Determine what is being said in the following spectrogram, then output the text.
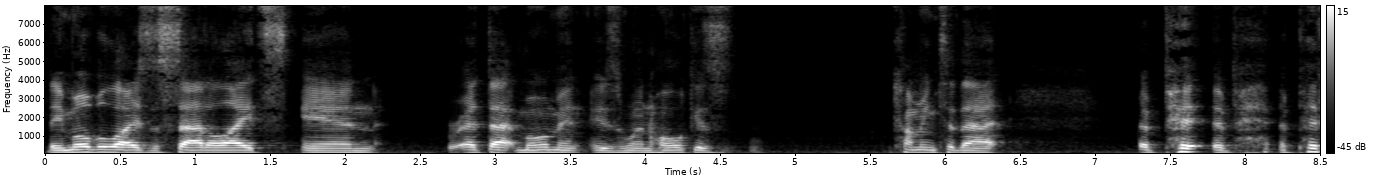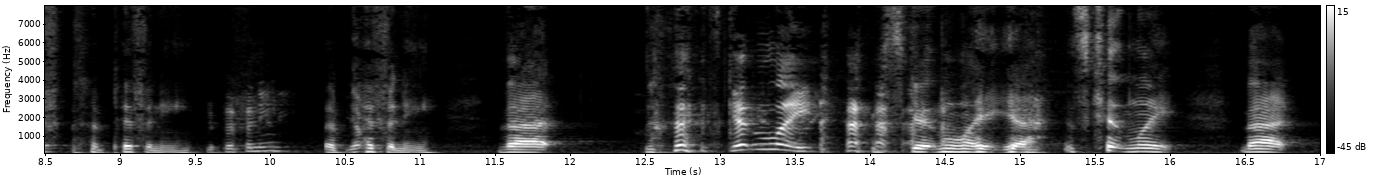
They mobilize the satellites, and at that moment is when Hulk is coming to that epi- ep- epiph- epiphany Epiphany. epiphany that it's getting late. it's getting late. Yeah, it's getting late. That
